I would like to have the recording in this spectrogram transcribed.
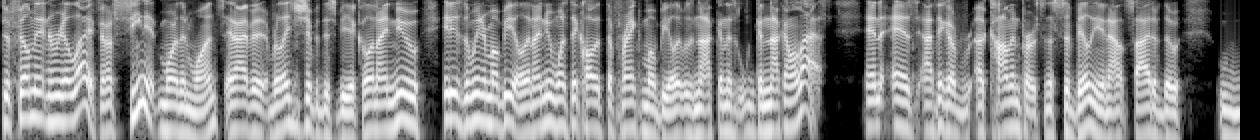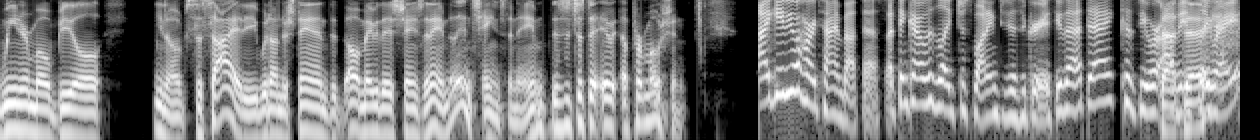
to film it in real life, and I've seen it more than once. And I have a relationship with this vehicle, and I knew it is the Wienermobile, and I knew once they called it the Frankmobile, it was not going to not going to last. And as I think a, a common person, a civilian outside of the Wienermobile, you know, society would understand that. Oh, maybe they just changed the name. No, they didn't change the name. This is just a, a promotion. I gave you a hard time about this. I think I was like just wanting to disagree with you that day because you were That obviously day? right.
